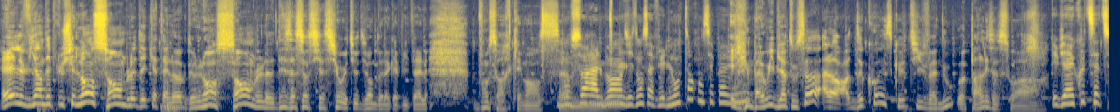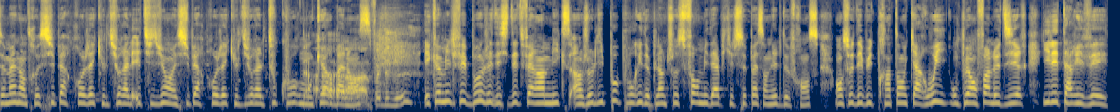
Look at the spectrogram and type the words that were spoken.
Elle vient d'éplucher l'ensemble des catalogues de l'ensemble des associations étudiantes de la capitale. Bonsoir Clémence. Bonsoir Alban, dis donc, ça fait longtemps qu'on s'est pas vu. bah oui, bien tout ça. Alors, de quoi est-ce que tu vas nous parler ce soir? Eh bien écoute, cette semaine, entre super projet culturel étudiant et super projet culturel tout court, mon cœur ah, balance. Et comme il fait beau, j'ai décidé de faire un mix, un joli pot pourri de plein de choses formidables qu'il se passe en Ile-de-France en ce début de printemps, car oui, on peut enfin le dire, il est arrivé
